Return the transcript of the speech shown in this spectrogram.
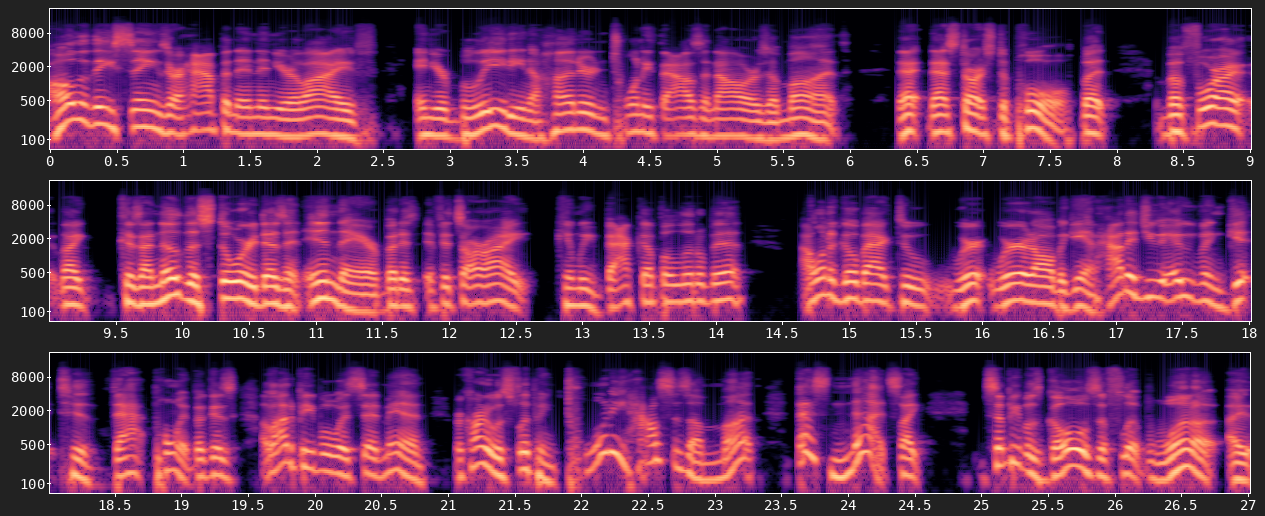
All of these things are happening in your life and you're bleeding $120000 a month that that starts to pull. But before i like because i know the story doesn't end there but if it's all right can we back up a little bit i want to go back to where where it all began. How did you even get to that point? Because a lot of people would said man ricardo was flipping 20 houses a month? That's nuts. Like some people's goals to flip one a, a,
